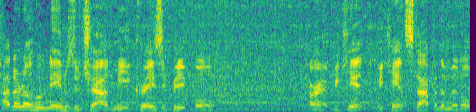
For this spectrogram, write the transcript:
I don't know who names their child me. Crazy people. All right, we can't. We can't stop in the middle.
